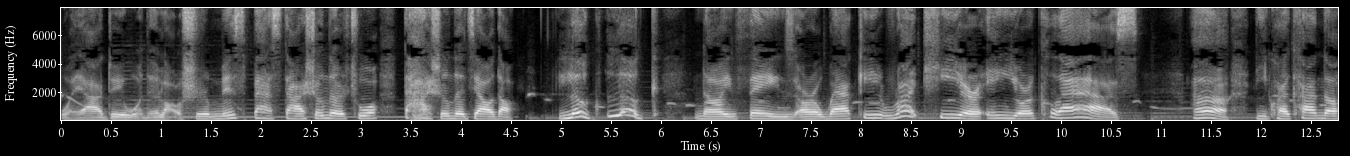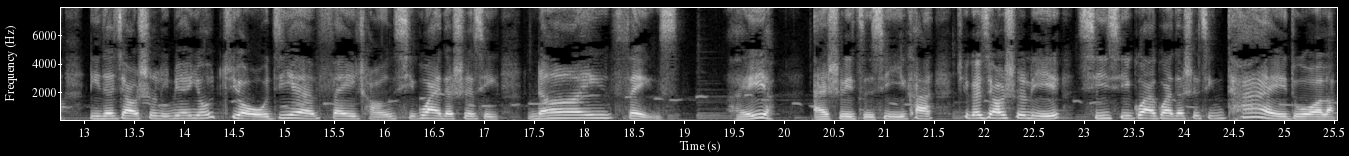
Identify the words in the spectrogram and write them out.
我呀对我的老师 Miss Bass 大声的说，大声的叫道：“Look, look! Nine things are wacky right here in your class.” 啊，你快看呢！你的教室里面有九件非常奇怪的事情，nine things。哎呀，艾什莉仔细一看，这个教室里奇奇怪怪的事情太多了。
